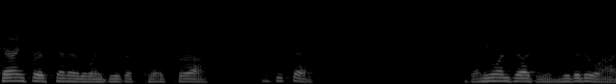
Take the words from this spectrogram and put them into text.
Caring for a sinner the way Jesus cares for us. What does he say? Does anyone judge you? Neither do I.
